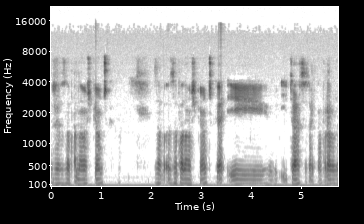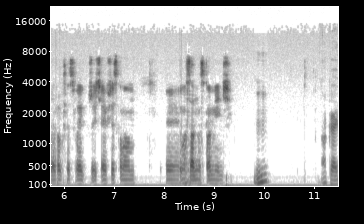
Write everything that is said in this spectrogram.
że zapadam w śpiączkę, zap- zapadam w śpiączkę i, i tracę tak naprawdę rok ze swojego życia i wszystko mam y, wymazane z pamięci. Mhm. Okej.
